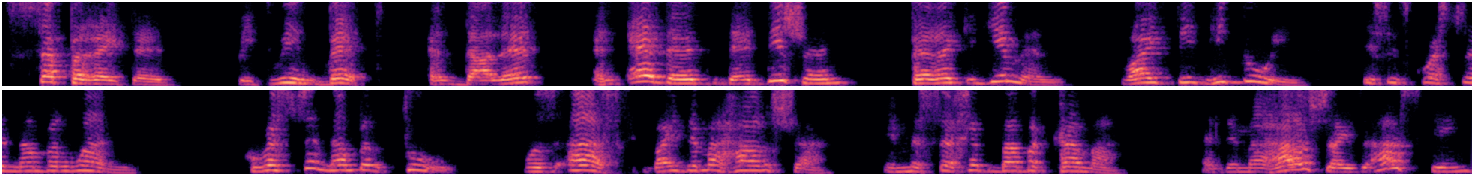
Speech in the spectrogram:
separated between Bet and Dalet and added the addition Perek Gimel. Why did he do it? This is question number one. Question number two was asked by the Maharsha in Masechet Baba Kama. And the Maharsha is asking,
